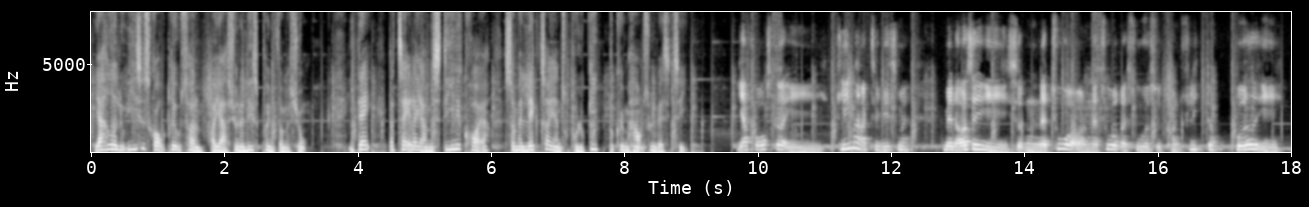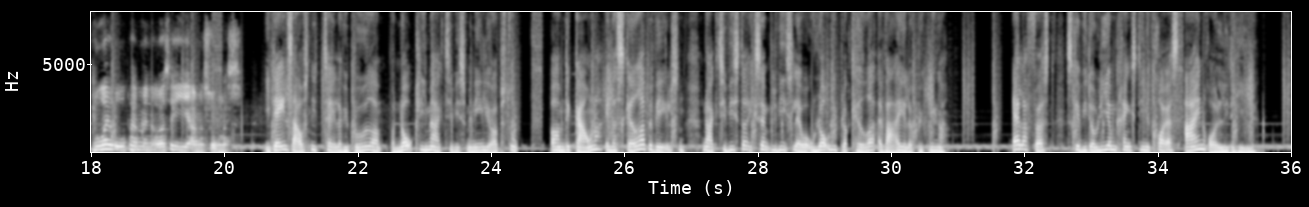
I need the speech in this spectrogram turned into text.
Jeg hedder Louise Skov Drivsholm, og jeg er journalist på Information. I dag der taler jeg med Stine Krøyer, som er lektor i antropologi på Københavns Universitet. Jeg forsker i klimaaktivisme, men også i sådan natur- og naturressourcekonflikter, både i Nordeuropa, men også i Amazonas. I dagens afsnit taler vi både om, hvornår klimaaktivismen egentlig opstod, og om det gavner eller skader bevægelsen, når aktivister eksempelvis laver ulovlige blokader af veje eller bygninger. Allerførst skal vi dog lige omkring Stine Krøyers egen rolle i det hele.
